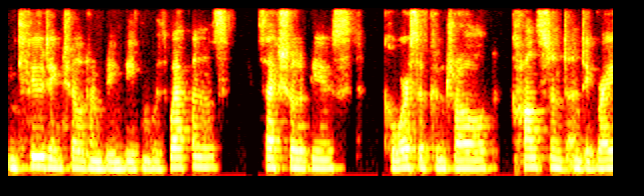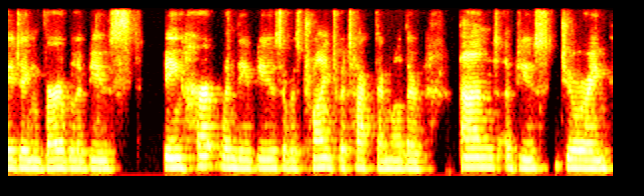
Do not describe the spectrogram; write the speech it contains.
including children being beaten with weapons, sexual abuse, coercive control, constant and degrading verbal abuse, being hurt when the abuser was trying to attack their mother, and abuse during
